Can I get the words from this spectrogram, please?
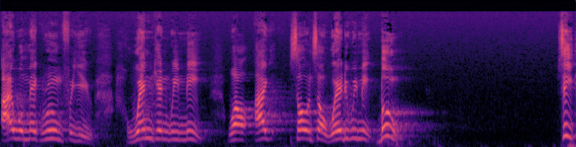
I will make room for you. When can we meet? Well, I so and so, where do we meet? Boom. See,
